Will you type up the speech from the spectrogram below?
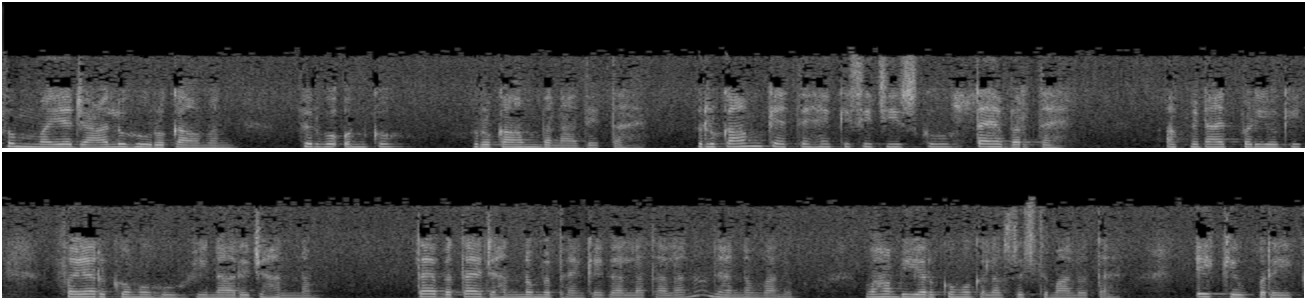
ثم یجعلہ رکامن پھر وہ ان کو رکام بنا دیتا ہے۔ رکام کہتے ہیں کسی چیز کو طے برتا ہے۔ آپ نے آیت پڑی ہوگی۔ فیر کو مہو ہی نار جہنم طے بتائے جہنم میں پھینکے گا اللہ تعالیٰ نا، جہنم والوں کو۔ وہاں بھی یرکمو کا لفظ استعمال ہوتا ہے۔ ایک کے اوپر ایک۔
